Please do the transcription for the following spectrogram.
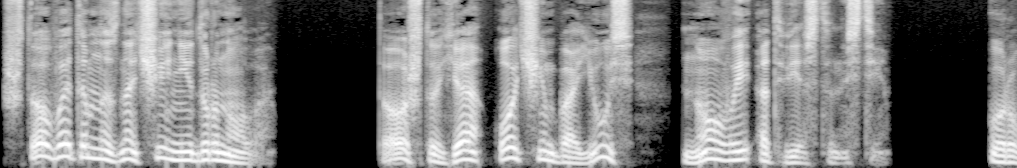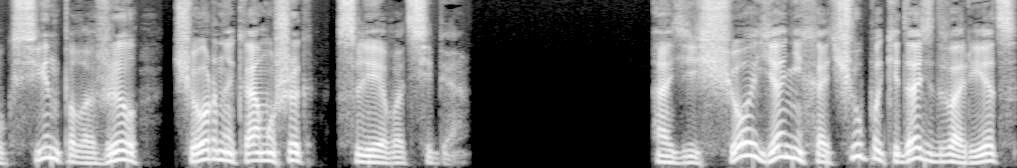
«Что в этом назначении дурного? То, что я очень боюсь новой ответственности». Уруксин положил черный камушек слева от себя. «А еще я не хочу покидать дворец,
